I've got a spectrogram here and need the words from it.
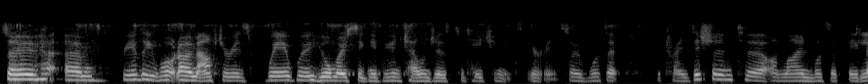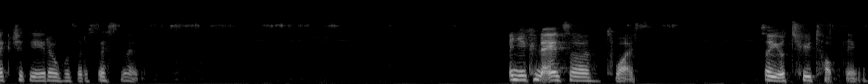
so um, really what I'm after is where were your most significant challenges to teaching experience? So was it the transition to online? Was it the lecture theatre? Was it assessment? And you can answer twice. So your two top things.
